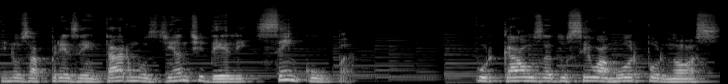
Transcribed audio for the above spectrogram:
e nos apresentarmos diante dele sem culpa por causa do seu amor por nós.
